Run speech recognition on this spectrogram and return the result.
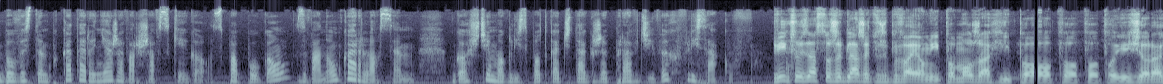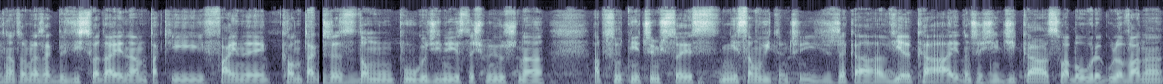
był występ kataryniarza warszawskiego z papugą zwaną Carlosem. Goście mogli spotkać także prawdziwych flisaków. Większość z nas to żeglarze, którzy bywają i po morzach, i po, po, po, po jeziorach, natomiast jakby Wisła daje nam taki fajny kontakt, że z domu pół godziny jesteśmy już na absolutnie czymś, co jest niesamowitym, czyli rzeka wielka, a jednocześnie dzika, słabo uregulowana,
